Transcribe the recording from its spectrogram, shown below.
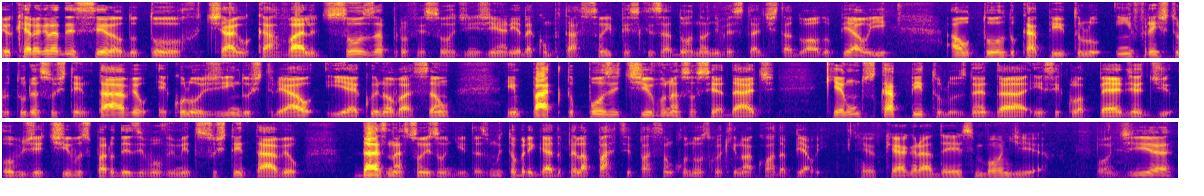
Eu quero agradecer ao Dr. Tiago Carvalho de Souza, professor de Engenharia da Computação e pesquisador na Universidade Estadual do Piauí, autor do capítulo Infraestrutura Sustentável, Ecologia Industrial e Ecoinovação, Impacto Positivo na Sociedade, que é um dos capítulos né, da Enciclopédia de Objetivos para o Desenvolvimento Sustentável das Nações Unidas. Muito obrigado pela participação conosco aqui no Acorda Piauí. Eu que agradeço. Bom dia. Bom dia.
